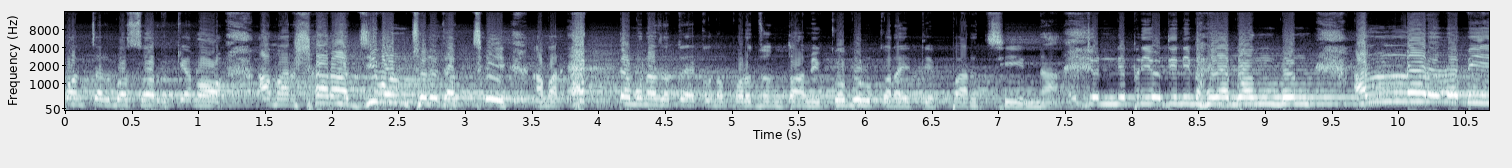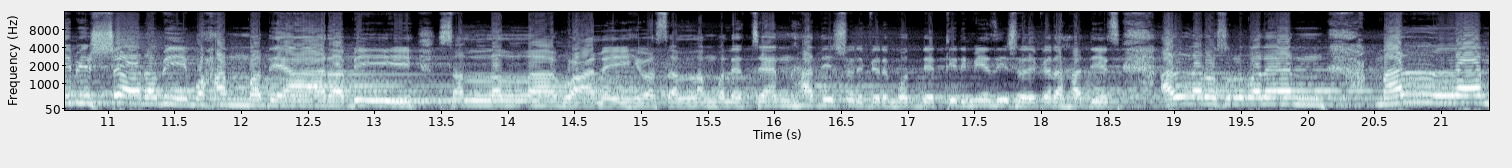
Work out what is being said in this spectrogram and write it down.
পঞ্চাশ বছর কেন আমার সারা জীবন চলে যাচ্ছে, আমার একটা মোনাজাত এখনও পর্যন্ত আমি কবুল করাইতে পারছি না। এই জন্য প্রিয় দিনী ভাইয়া এবং বোন, আল্লাহর নবী, বিশ্ব নবী মোহাম্মদ আরবি সাল্লাল্লাহু আলাইহি ওয়াসাল্লাম বলেছেন, হাদিস শরীফের মধ্যে তিরমিজি শরীফের হাদিস, আল্লাহ রাসূল বলেন মাল্লাম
